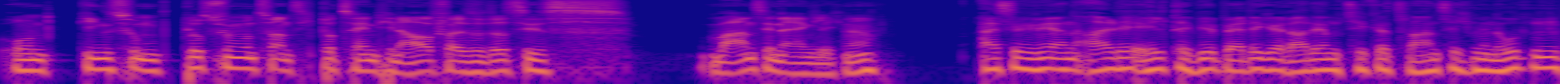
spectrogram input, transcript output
und ging es um plus 25 Prozent hinauf. Also das ist Wahnsinn eigentlich, ne? Also wir werden alle älter, wir beide gerade um circa 20 Minuten.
